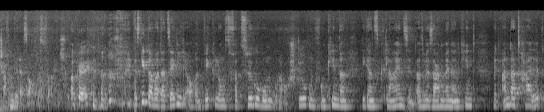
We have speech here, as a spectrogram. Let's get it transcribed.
schaffen wir das auch bis zur Einschulung. Okay. es gibt aber tatsächlich auch Entwicklungsverzögerungen oder auch Störungen von Kindern, die ganz klein sind. Also wir sagen, wenn ein Kind mit anderthalb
